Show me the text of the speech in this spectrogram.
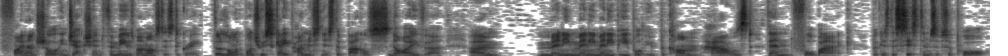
financial injection. For me, it was my master's degree. The launch, once you escape homelessness, the battle's not over. Um, many, many, many people who become housed then fall back because the systems of support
